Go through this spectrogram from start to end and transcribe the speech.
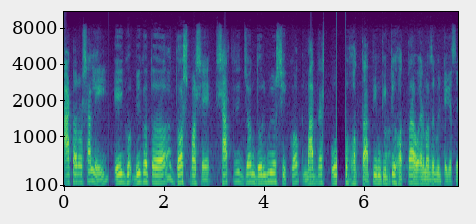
আঠারো সালেই এই বিগত দশ মাসে সাতত্রিশ জন ধর্মীয় শিক্ষক মাদ্রাসা ও হত্যা তিন তিনটি হত্যা এর মাঝে ঘটে গেছে।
